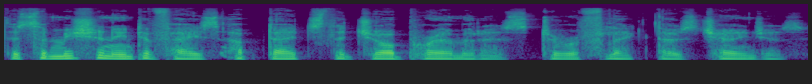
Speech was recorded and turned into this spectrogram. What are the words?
The submission interface updates the job parameters to reflect those changes.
